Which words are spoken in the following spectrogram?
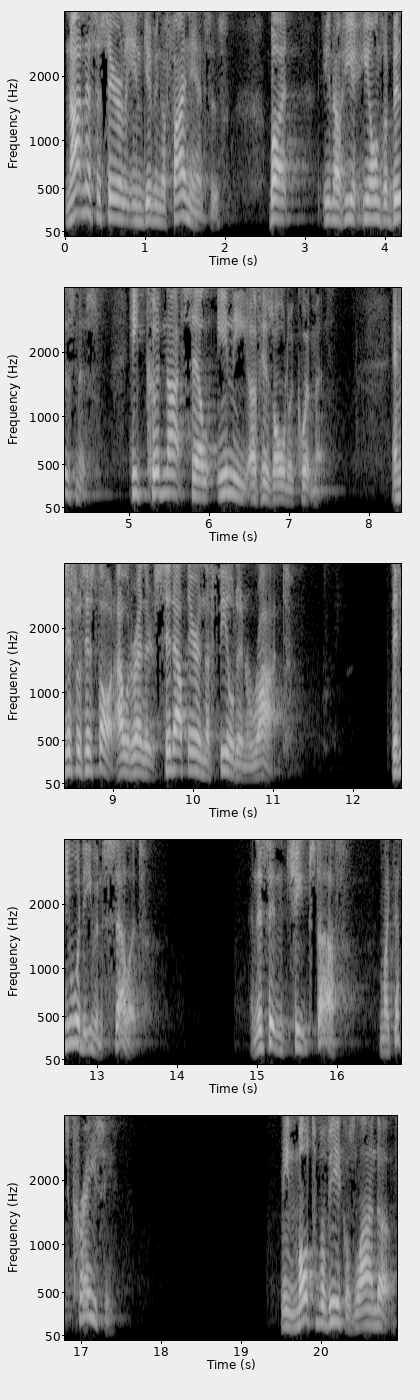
Not necessarily in giving of finances, but, you know, he, he owns a business. He could not sell any of his old equipment. And this was his thought I would rather sit out there in the field and rot than he would even sell it. And this isn't cheap stuff. I'm like, that's crazy. I mean, multiple vehicles lined up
